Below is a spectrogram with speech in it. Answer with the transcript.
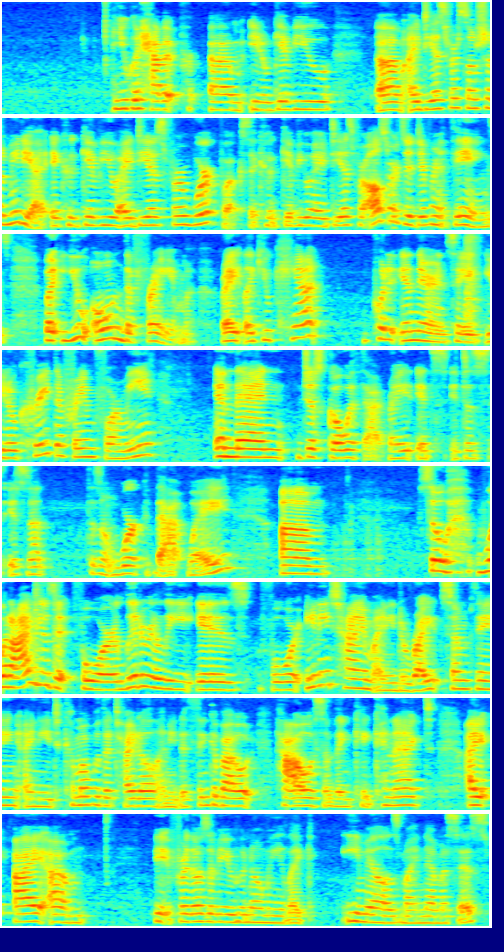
You could have it, um, you know, give you um, ideas for social media. It could give you ideas for workbooks. It could give you ideas for all sorts of different things, but you own the frame, right? Like you can't put it in there and say, you know, create the frame for me and then just go with that, right? It's it does it's not doesn't work that way. Um, so what I use it for literally is for any time I need to write something, I need to come up with a title, I need to think about how something can connect. I I um it, for those of you who know me, like email is my nemesis.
